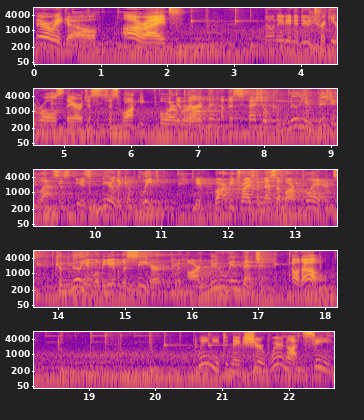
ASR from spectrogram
There we go. All right. No needing to do tricky rolls there. Just just walking forward. Development of the special chameleon vision glasses is nearly complete. If Barbie tries to mess up our plans, Chameleon will be able to see her with our new invention. Oh no. We need to make sure we're not seen.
